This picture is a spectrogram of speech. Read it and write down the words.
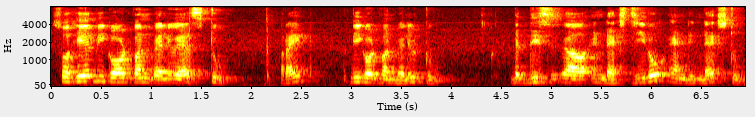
So here we got one value as 2 right? We got one value 2 with this uh, index 0 and index 2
